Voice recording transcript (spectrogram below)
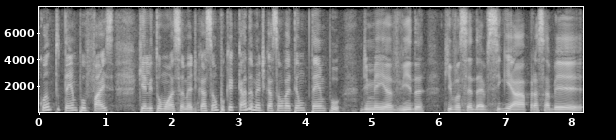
quanto tempo faz que ele tomou essa medicação, porque cada medicação vai ter um tempo de meia-vida que você deve se guiar para saber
